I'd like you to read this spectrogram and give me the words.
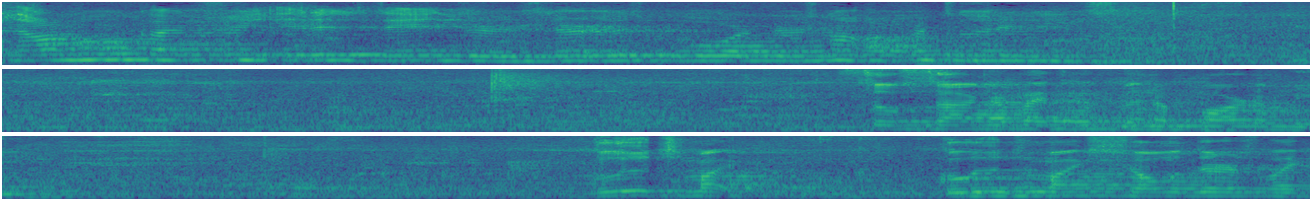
In our home country, it is dangerous. There is war. There's no opportunities. So sacrifice has been a part of me. Glued to my, glued to my shoulders like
